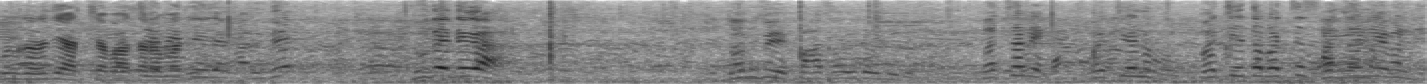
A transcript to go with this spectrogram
फुल गर्दी आजच्या बाजारामध्ये? दूध आहे का. बच्चा बच्चे ना बच्चे तर बच्चे बे म्हणते ये बोलते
